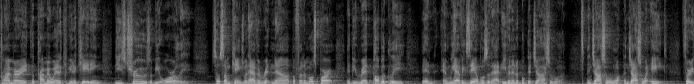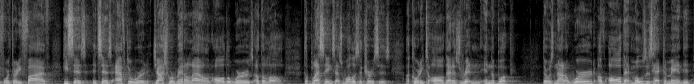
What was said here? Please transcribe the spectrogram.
primary, the primary way of communicating these truths would be orally. So some kings would have it written out, but for the most part, it'd be read publicly, and, and we have examples of that even in the book of Joshua. In Joshua, in Joshua 8, 34, 35, he says, it says, afterward, Joshua read aloud all the words of the law, the blessings as well as the curses, according to all that is written in the book. There was not a word of all that Moses had commanded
